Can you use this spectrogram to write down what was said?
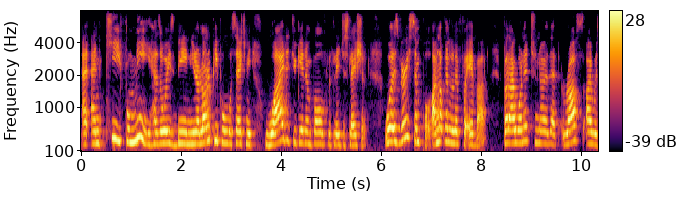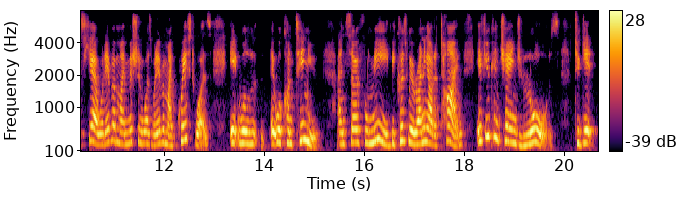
And, and, key for me has always been, you know, a lot of people will say to me, why did you get involved with legislation? Well, it's very simple. I'm not going to live forever. But I wanted to know that Ross, I was here, whatever my mission was, whatever my quest was, it will it will continue. And so for me, because we're running out of time, if you can change laws to get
